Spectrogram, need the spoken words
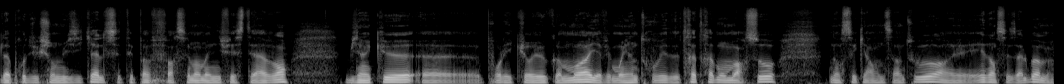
de la production musicale, c'était pas forcément manifesté avant, bien que euh, pour les curieux comme moi, il y avait moyen de trouver de très très bons morceaux dans ces 45 tours et, dans ces albums.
